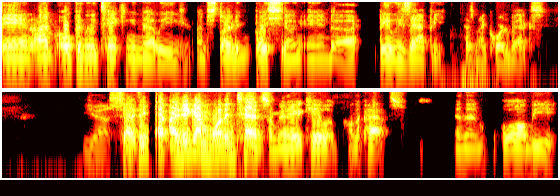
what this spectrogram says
and i'm openly tanking in that league i'm starting bryce young and uh Bailey Zappe as my quarterbacks yes. so i think i think i'm 1 in 10 so i'm gonna get caleb on the pats and then we'll all be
